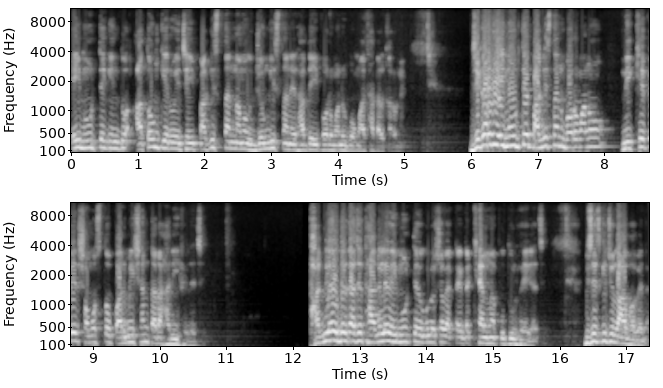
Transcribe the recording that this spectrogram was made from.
এই মুহূর্তে কিন্তু আতঙ্কে রয়েছে এই পাকিস্তান নামক জঙ্গিস্তানের হাতে এই পরমাণু বোমা থাকার কারণে। যে কারণে এই মুহূর্তে পাকিস্তান পরমাণু নিক্ষেপের সমস্ত পারমিশন তারা হারিয়ে ফেলেছে। থাকলে ওদের কাছে থাকলেও এই মুহূর্তে ওগুলো সব একটা একটা খেলনা পুতুল হয়ে গেছে। বিশেষ কিছু লাভ হবে না।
